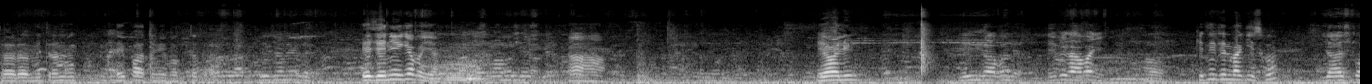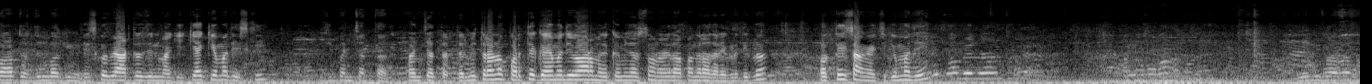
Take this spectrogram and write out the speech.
तर मित्रांनो हे पाहतो मी फक्त ये जाने। हे क्या भैया? हाँ हाँ। ये वाली? ये भी गाभन है ये भी गावा जी? हाँ कितने दिन बाकी इसको? या इसको आठ दस दिन बाकी में इसको भी आठ दस दिन बाकी। क्या किंमत आहे इसकी? इसी पंचहत्तर। पंच्याहत्तर तर मित्रांनो प्रत्येक गायमध्ये व्यवहारमध्ये कमी जास्त होणार दहा पंधरा हज़ार इकडे तिकडं. फक्त ही सांगायची किंमत आहे. ये भी गाभन है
